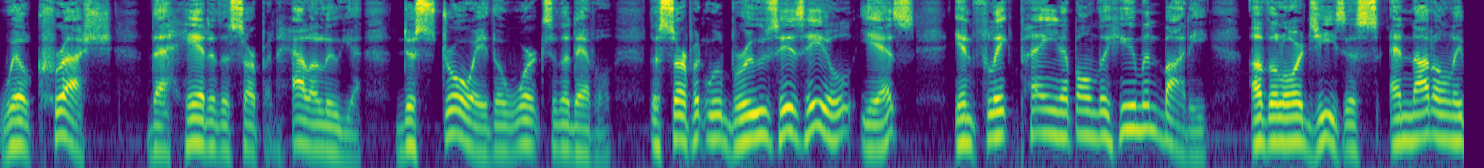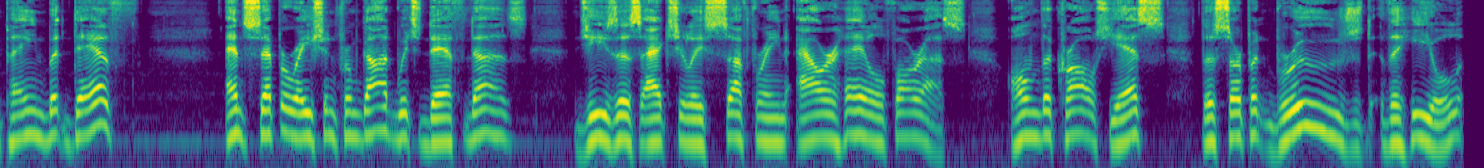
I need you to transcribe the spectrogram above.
will crush the head of the serpent. Hallelujah. Destroy the works of the devil. The serpent will bruise his heel, yes, inflict pain upon the human body of the Lord Jesus, and not only pain, but death and separation from God, which death does. Jesus actually suffering our hell for us on the cross. Yes, the serpent bruised the heel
